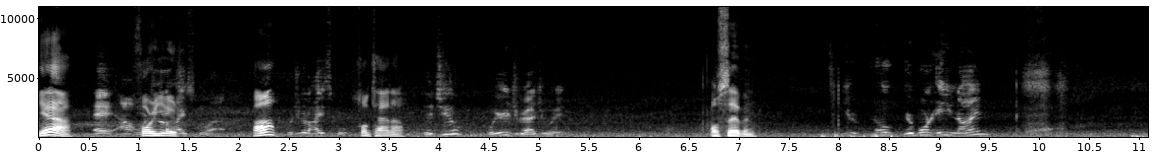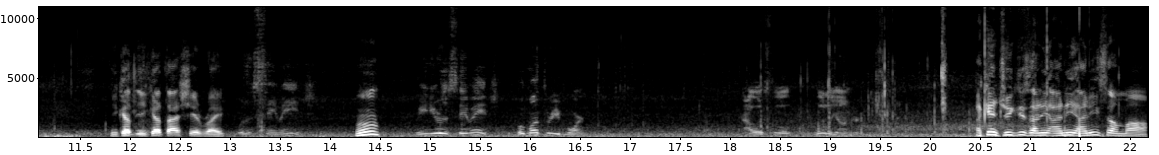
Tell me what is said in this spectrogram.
Yeah. Hey, Al, Four you years. Go to high school at? Huh? Where'd you go to high school? Fontana. Did you? What year did you graduate? Oh seven. You're, no, you're born '89. You got you got that shit right. We're the same age. Hmm? Me and you were the same age. What month were you born? I was a little, little younger. I can't drink this. I need I need I need some. Uh,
